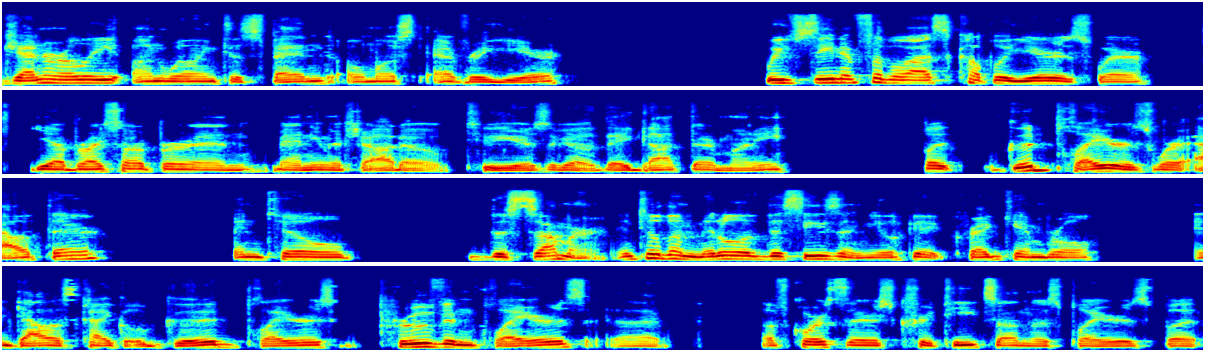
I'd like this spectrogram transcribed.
generally unwilling to spend almost every year. We've seen it for the last couple of years where yeah, Bryce Harper and Manny Machado 2 years ago, they got their money, but good players were out there until the summer until the middle of the season. You look at Craig Kimbrel and Dallas Keuchel, good players, proven players. Uh, of course, there's critiques on those players, but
